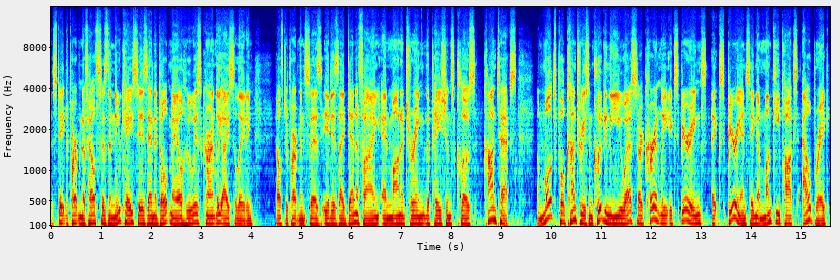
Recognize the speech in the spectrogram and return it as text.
The State Department of Health says the new case is an adult male who is currently isolating. Health Department says it is identifying and monitoring the patient's close contacts. Now, multiple countries, including the U.S., are currently experiencing a monkeypox outbreak.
